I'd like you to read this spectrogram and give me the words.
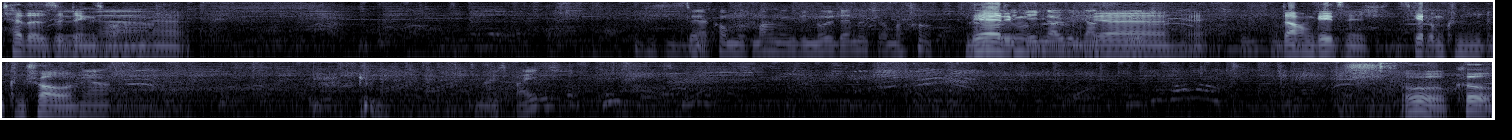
Tether-Dings ja. machen. Ja. Diese sehr Kombos machen irgendwie null Damage, aber Ja, die Gegner über die ganze Stage. ja. Darum geht's nicht. Es geht um Con Control. Ja. Nice Bite. Oh, cool.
